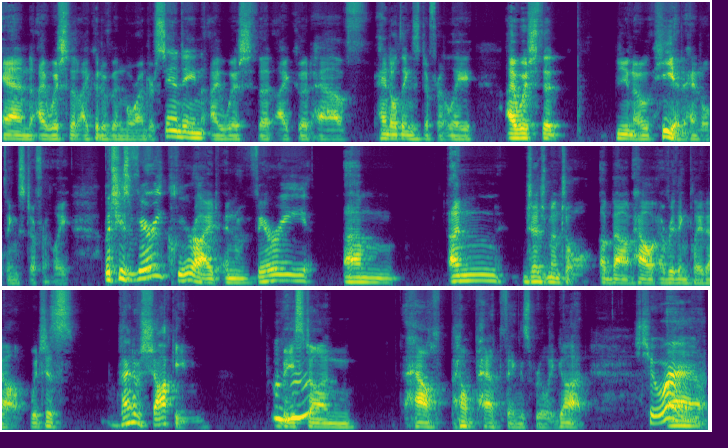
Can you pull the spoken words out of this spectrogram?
and i wish that i could have been more understanding. I wish that i could have handled things differently. I wish that you know he had handled things differently. But she's very clear-eyed and very um unjudgmental about how everything played out which is kind of shocking mhm. based on how how bad things really got. Sure. Uh,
